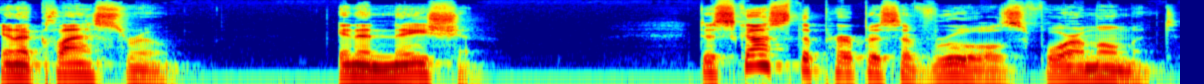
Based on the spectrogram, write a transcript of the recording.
in a classroom, in a nation? Discuss the purpose of rules for a moment.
